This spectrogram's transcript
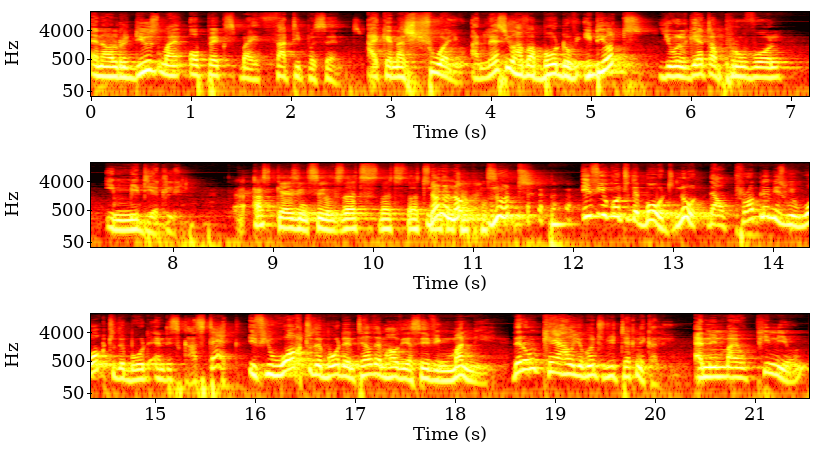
and I'll reduce my opex by 30%. I can assure you, unless you have a board of idiots, you will get approval immediately. Ask guys in sales. That's that's that's No, no, no, not. If you go to the board, no. Our problem is we walk to the board and discuss tech. If you walk to the board and tell them how they are saving money, they don't care how you're going to do it technically. And in my opinion,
